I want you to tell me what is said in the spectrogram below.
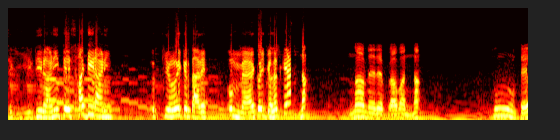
ਜਗੀਰ ਦੀ ਰਾਣੀ ਤੇ ਸਾਡੀ ਰਾਣੀ ਉਹ ਕਿਉਂ ਇਹ ਕਰਤਾਰੇ ਉਹ ਮੈਂ ਕੋਈ ਗਲਤ ਕਿਹਾ ਨਾ ਨਾ ਮੇਰੇ ਭਰਾਵਾ ਨਾ ਤੂੰ ਤੇ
